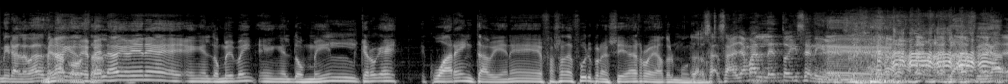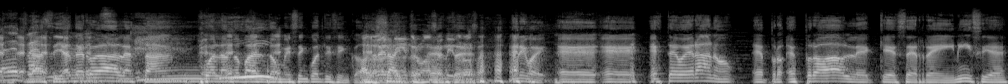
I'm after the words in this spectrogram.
Mira, le voy a decir Mira, una que es cosa. verdad que viene en el 2020, en el 2000, creo que es 40, viene Fast and the Furious, pero en silla de ruedas todo el mundo. O sea, se va a llamar lento y senil. Eh, las sillas las sillas de ruedas la están guardando para el 2055. Va a tener Exacto. nitro, Este, nitrosa. anyway, eh, eh, este verano pro- es probable que se reinicie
